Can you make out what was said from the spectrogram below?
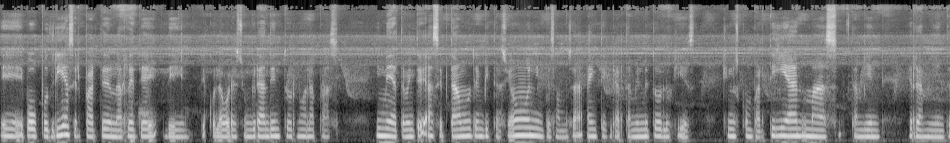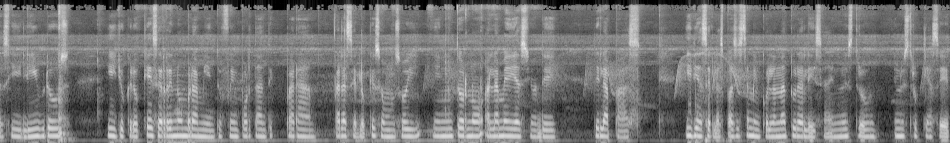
eh, o podría ser parte de una red de, colaboración grande en torno a la paz. Inmediatamente aceptamos la invitación y empezamos a, integrar también metodologías que nos compartían, más también herramientas y libros y yo creo que ese renombramiento fue importante para, para hacer lo que somos hoy en torno a la mediación de, de la paz y de hacer las paces también con la naturaleza en nuestro, en nuestro quehacer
